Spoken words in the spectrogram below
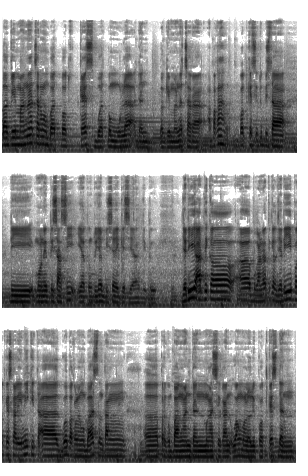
bagaimana cara membuat podcast buat pemula dan bagaimana cara apakah podcast itu bisa dimonetisasi? Ya tentunya bisa ya guys ya gitu. Jadi artikel uh, bukan artikel. Jadi podcast kali ini kita uh, eh, gue bakalan ngebahas tentang uh, perkembangan dan menghasilkan uang melalui podcast dan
